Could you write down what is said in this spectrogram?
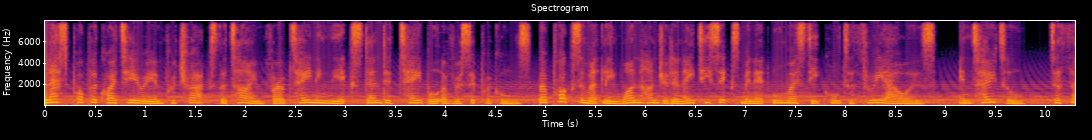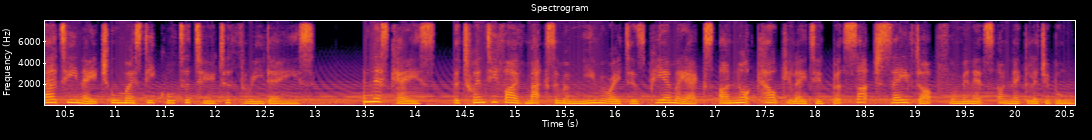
Less proper criterion protracts the time for obtaining the extended table of reciprocals, approximately 186 minute almost equal to 3 hours, in total, to 13h almost equal to 2 to 3 days. In this case, the 25 maximum numerators PMAX are not calculated but such saved up for minutes are negligible.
